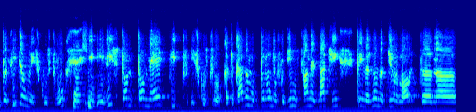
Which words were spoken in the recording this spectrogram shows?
спасително изкуство. И, и виж, то, то не е тип изкуство. Като казвам от първа необходимост, това не значи, примерно, натюрморт на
